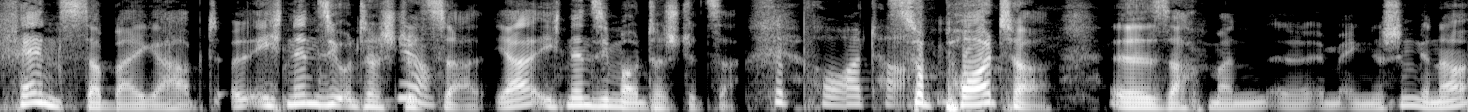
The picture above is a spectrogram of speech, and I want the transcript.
Fans dabei gehabt. Äh, Ich nenne sie Unterstützer, ja, ich nenne sie mal Unterstützer. Supporter. Supporter, äh, sagt man äh, im Englischen, genau.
